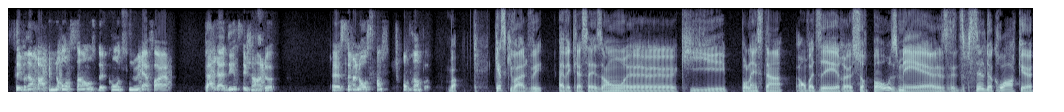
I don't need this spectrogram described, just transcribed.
C'est vraiment un non-sens de continuer à faire parader ces gens-là. Euh, c'est un non-sens. Je comprends pas. Bon. Qu'est-ce qui va arriver avec la saison euh, qui est pour l'instant, on va dire, euh, sur pause, mais c'est difficile de croire que.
